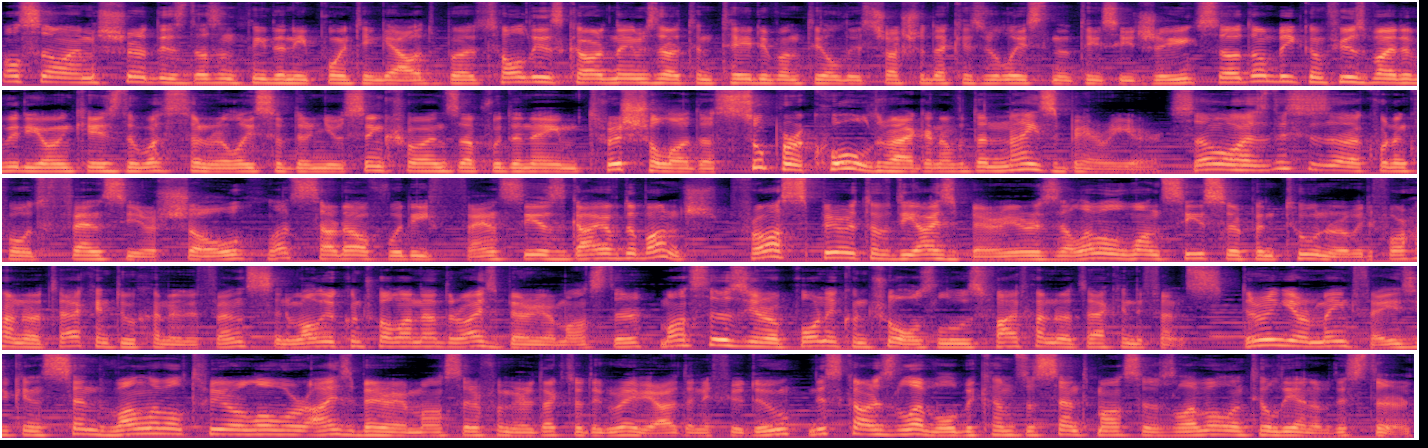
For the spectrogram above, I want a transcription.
Also, I'm sure this doesn't need any pointing out, but all these card names are tentative until the structure deck is released in the TCG, so don't be confused by the video in case the western release of their new synchro ends up with the name Trishula, the super cool dragon of the Nice Barrier. So as this is a quote-unquote fancier show, let's start off with the fanciest guy of the bunch. Frost Spirit of the Ice Barrier is a level 1 Sea Serpent tuner with 400 attack and 200 defense, and while you control another Ice Barrier monster, monsters your opponent controls lose 500 attack and defense. During your main phase, you can send one level 3 or lower Ice Barrier monster from your deck to the graveyard, and if you do, this card's level becomes the sent monster's level until the end of this turn.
